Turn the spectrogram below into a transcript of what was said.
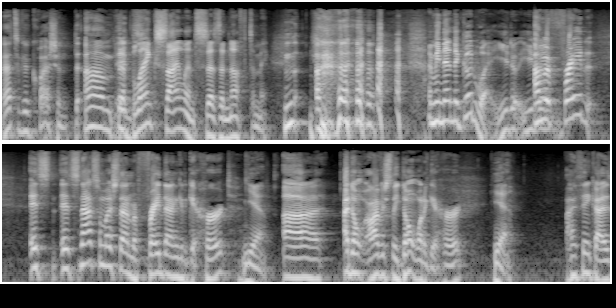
That's a good question. Um, The blank silence says enough to me. I mean, in a good way. You don't. You I'm afraid. It's it's not so much that I'm afraid that I'm going to get hurt. Yeah. Uh, I don't obviously don't want to get hurt. Yeah. I think I.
